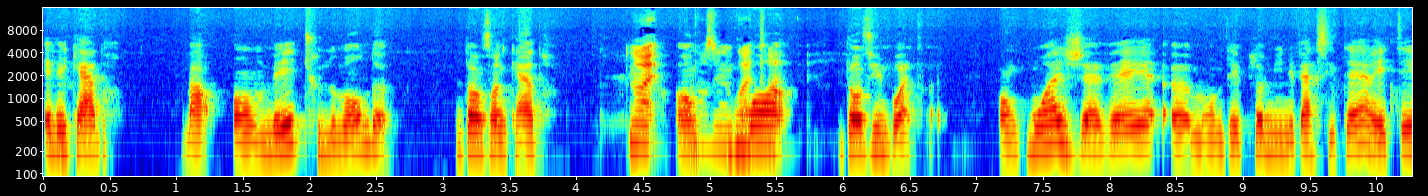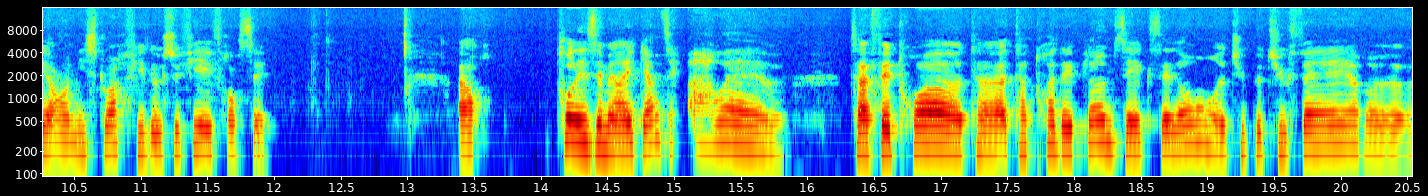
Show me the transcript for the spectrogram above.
et les cadres. Bah, on met tout le monde dans un cadre. Ouais, dans une boîte. Dans une boîte, Donc moi, j'avais euh, mon diplôme universitaire était en histoire, philosophie et français. Alors, pour les Américains, c'est ah ouais, ça fait trois, t'as as trois diplômes, c'est excellent, tu peux tu faire, euh,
